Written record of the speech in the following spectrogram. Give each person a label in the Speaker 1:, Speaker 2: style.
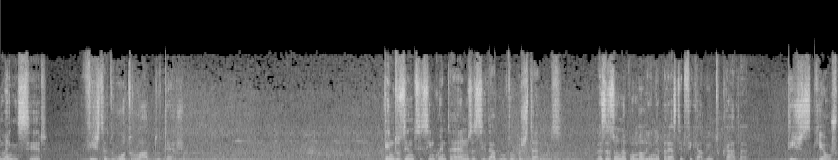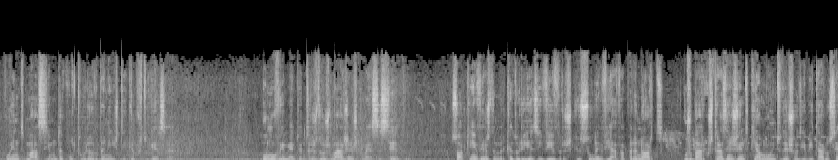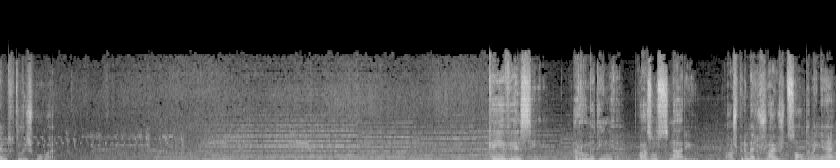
Speaker 1: Amanhecer, vista do outro lado do Tejo. Em 250 anos a cidade mudou bastante, mas a zona pombalina parece ter ficado intocada. Diz-se que é o expoente máximo da cultura urbanística portuguesa. O movimento entre as duas margens começa cedo. Só que em vez de mercadorias e víveres que o Sul enviava para Norte, os barcos trazem gente que há muito deixou de habitar o centro de Lisboa. Quem a vê assim, arrumadinha, quase um cenário, aos primeiros raios de sol da manhã,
